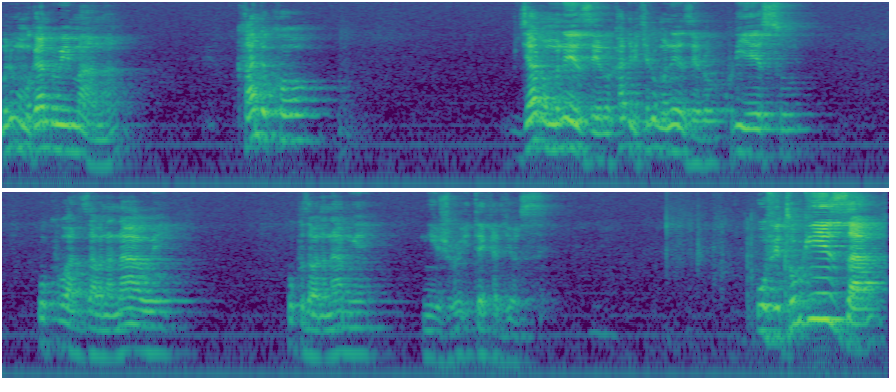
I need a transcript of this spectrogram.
muri mu mugambi w'imana kandi ko byari umunezero kandi bikiri umunezero kuri yesu wo kuzabana nawe wo kuzabana namwe mu ijoro iteka ryose. Ufite ubwiza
